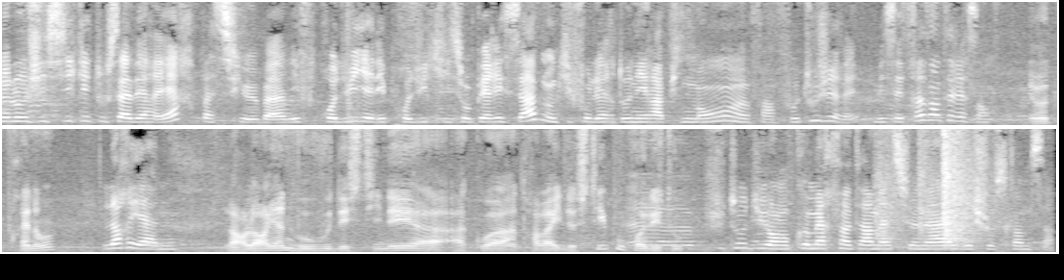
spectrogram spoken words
de logistique et tout ça derrière parce que bah, les produits, il y a des produits qui sont périssables donc il faut les redonner rapidement. Enfin, il faut tout gérer. Mais c'est très intéressant. Et votre prénom? Lauriane. Alors Lauriane, vous vous destinez à, à quoi? Un travail de ce type ou pas du Euh, tout? Plutôt du en commerce international, des choses comme ça.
